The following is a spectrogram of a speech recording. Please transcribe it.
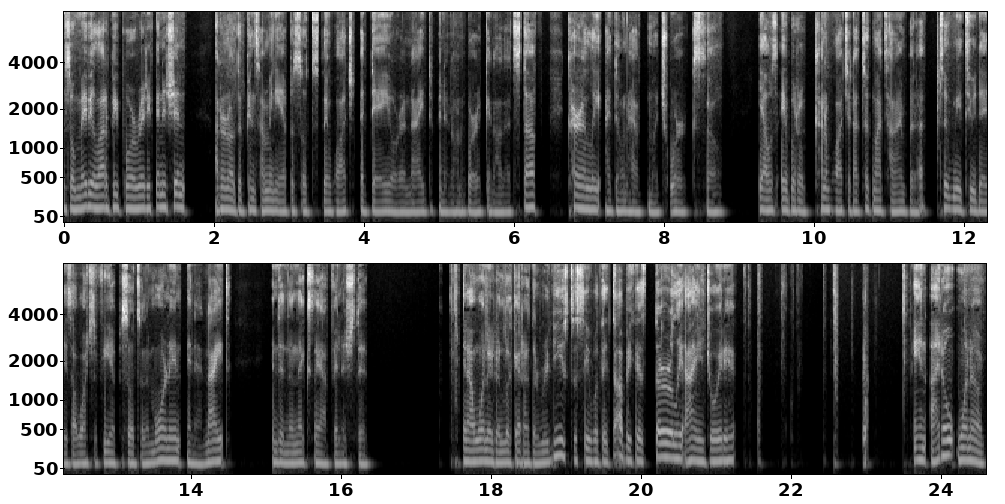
So maybe a lot of people are already finishing I don't know, it depends how many episodes they watch a day or a night, depending on work and all that stuff. Currently, I don't have much work. So, yeah, I was able to kind of watch it. I took my time, but it took me two days. I watched a few episodes in the morning and at night. And then the next day, I finished it. And I wanted to look at other reviews to see what they thought because thoroughly I enjoyed it. And I don't want to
